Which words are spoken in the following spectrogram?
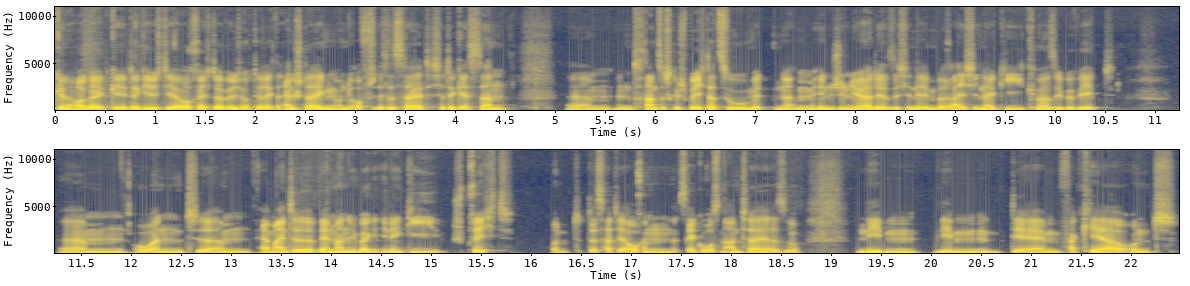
Genau, da, da gebe ich dir auch recht, da will ich auch direkt einsteigen und oft ist es halt, ich hatte gestern ähm, ein interessantes Gespräch dazu mit einem Ingenieur, der sich in dem Bereich Energie quasi bewegt. Ähm, und ähm, er meinte, wenn man über Energie spricht, und das hat ja auch einen sehr großen Anteil, also neben, neben dem Verkehr und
